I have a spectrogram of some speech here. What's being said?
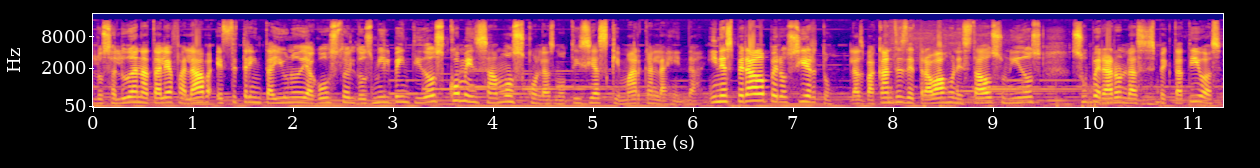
los saluda Natalia Falab. Este 31 de agosto del 2022 comenzamos con las noticias que marcan la agenda. Inesperado pero cierto, las vacantes de trabajo en Estados Unidos superaron las expectativas.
